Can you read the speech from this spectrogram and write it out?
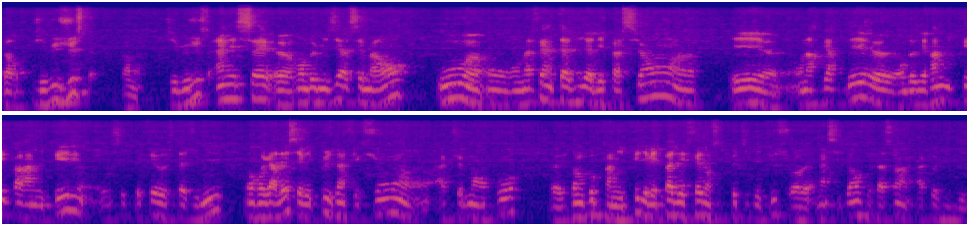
Alors, j'ai vu juste, vu juste un essai euh, randomisé assez marrant où euh, on, a fait un tavis à des patients euh, et euh, on a regardé, euh, on donnait ramipril par ramipril, c'était fait aux États-Unis. On regardait s'il y avait plus d'infections euh, actuellement en cours dans le groupe ramipril. Il n'y avait pas d'effet dans cette petite étude sur l'incidence de patients à Covid-19.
